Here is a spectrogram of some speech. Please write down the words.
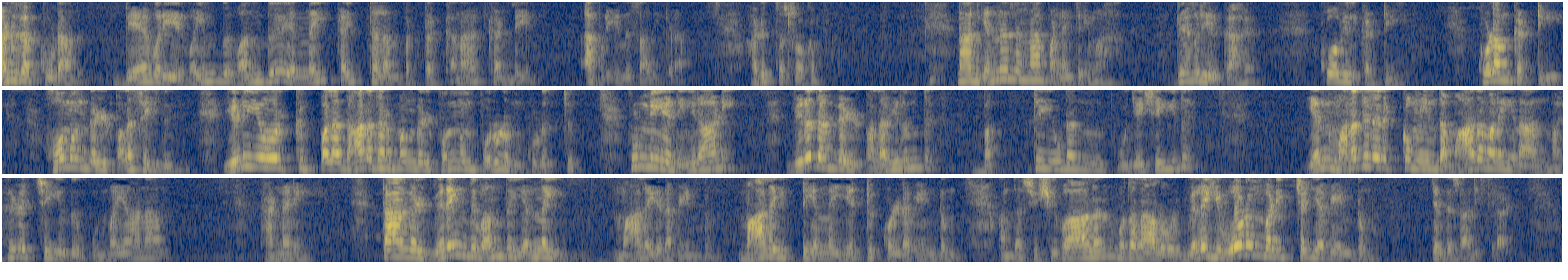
அணுகக்கூடாது. தேவரீர் வைந்து வந்து என்னை கைத்தலம் பற்ற கனா கண்டேன் அப்படின்னு சாதிக்கிறார். அடுத்த ஸ்லோகம். நான் என்னென்னலாம் பண்ணேன் தெரியுமா? தேவரீருக்காக கோவில் கட்டி குளம் கட்டி ஹோமங்கள் பல செய்து எளியோர்க்கு பல தான தர்மங்கள் பொன்னும் பொருளும் கொடுத்து புண்ணிய நீராடி விரதங்கள் பலவிருந்து பக்தியுடன் பூஜை செய்து என் மனதில் இருக்கும் இந்த மாதவனை நான் மகிழச் செய்து உண்மையானால்? கண்ணனே தாங்கள் விரைந்து வந்து என்னை மாலையிட வேண்டும். மாலையிட்டு என்னை ஏற்றுக்கொள்ள வேண்டும். அந்த சிசுபாலன் முதலால் ஒரு விலகி ஓடும்படி செய்ய வேண்டும் என்று சாதிக்கிறாள்.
